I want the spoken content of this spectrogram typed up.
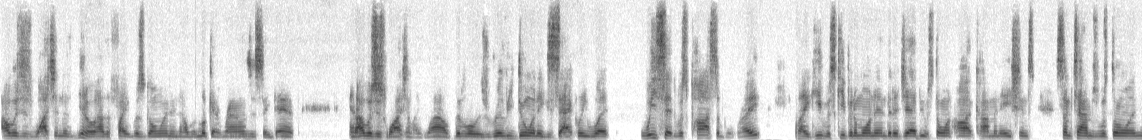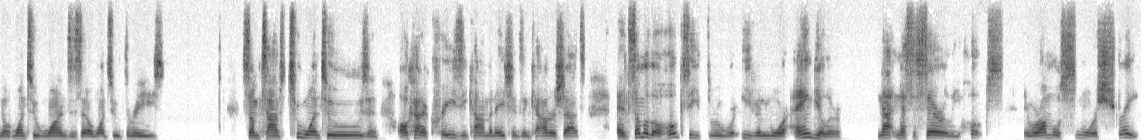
I was just watching the you know how the fight was going, and I would look at rounds and say, damn. And I was just watching like, wow, Bivol is really doing exactly what we said was possible, right? Like he was keeping them on the end of the jab. He was throwing odd combinations. Sometimes was throwing, you know, one two ones instead of one two threes. Sometimes two one twos and all kind of crazy combinations and counter shots. And some of the hooks he threw were even more angular, not necessarily hooks. They were almost more straight.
